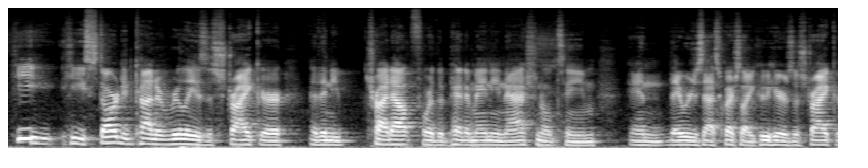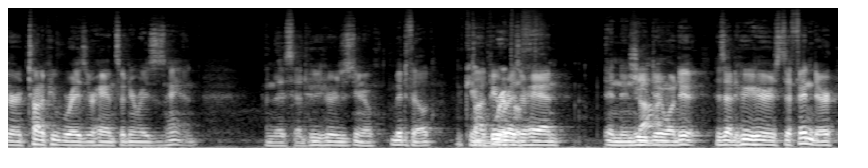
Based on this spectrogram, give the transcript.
he he started kind of really as a striker, and then he tried out for the Panamanian national team, and they were just asked questions like, "Who here is a striker?" A ton of people raised their hand, so he didn't raise his hand. And they said, "Who here is you know midfield?" A ton of people raised their hand, and then shot. he didn't want to do it. They said, "Who here is defender?"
